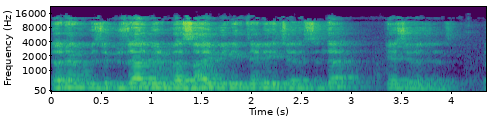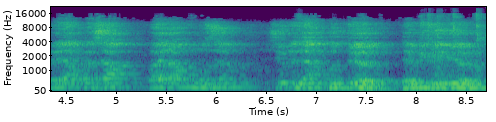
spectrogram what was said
dönemimizi güzel bir mesai birlikteliği içerisinde geçireceğiz. Ve yaklaşan bayramımızı şimdiden kutluyorum. Tebrik ediyorum.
